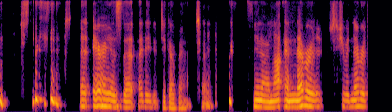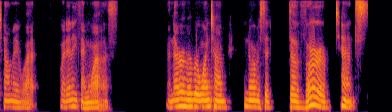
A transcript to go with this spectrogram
at areas that I needed to go back to. You know, not and never she would never tell me what what anything was. And I remember one time Norma said, the verb tense.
